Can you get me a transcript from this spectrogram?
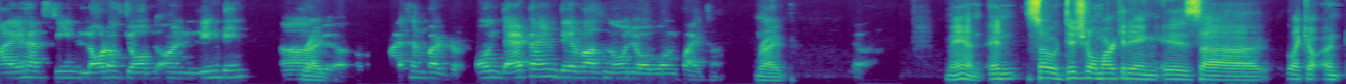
I have seen a lot of jobs on LinkedIn. Uh, Right. Python, but on that time there was no job on Python. Right. Yeah. Man, and so digital marketing is uh, like a, an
